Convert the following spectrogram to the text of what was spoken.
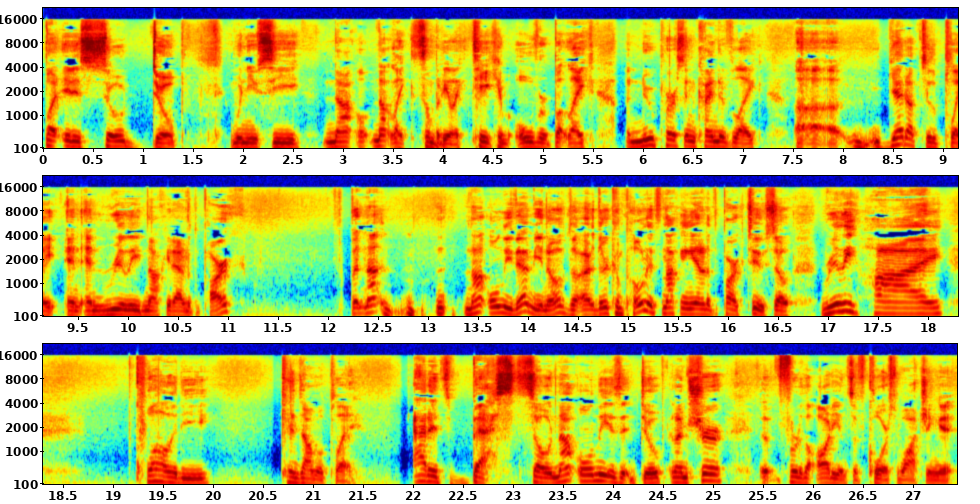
but it is so dope when you see not not like somebody like take him over, but like a new person kind of like uh, uh get up to the plate and and really knock it out of the park but not not only them, you know, the, their components knocking it out of the park too. So really high quality kendama play at its best. So not only is it dope, and I'm sure uh, for the audience, of course, watching it,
